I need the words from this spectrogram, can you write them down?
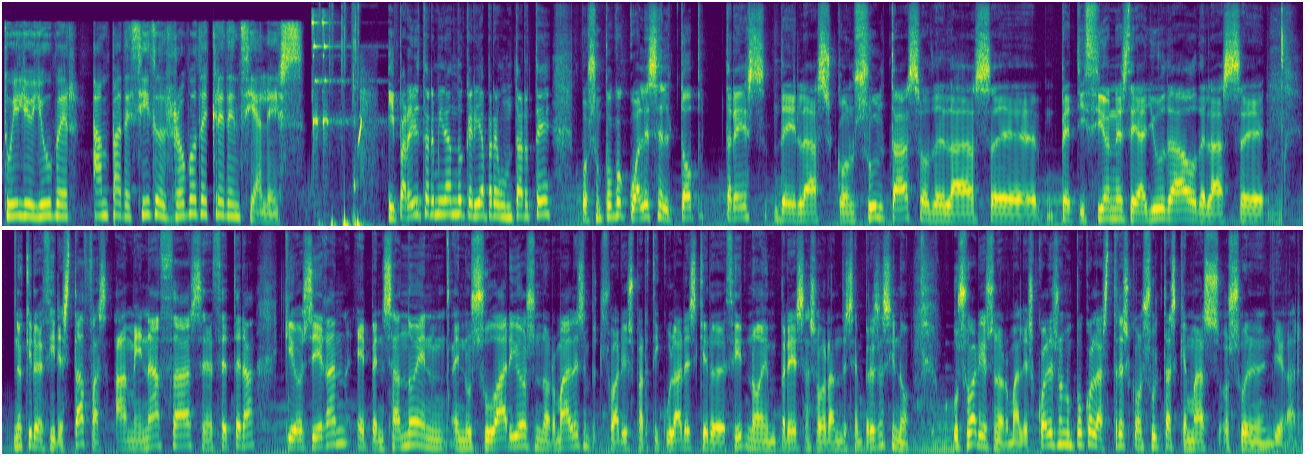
Twilio y Uber han padecido el robo de credenciales. Y para ir terminando quería preguntarte pues un poco cuál es el top 3 de las consultas o de las eh, peticiones de ayuda o de las eh, no quiero decir estafas, amenazas, etcétera, que os llegan eh, pensando en, en, usuarios normales, en usuarios particulares, quiero decir, no empresas o grandes empresas, sino usuarios normales. ¿Cuáles son un poco las tres consultas que más os suelen llegar?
